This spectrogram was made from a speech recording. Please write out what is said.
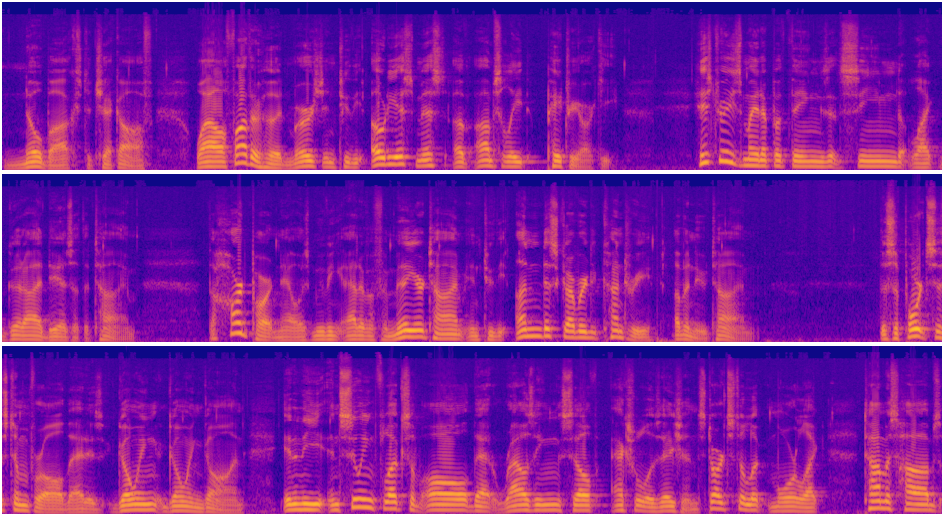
no box to check off, while fatherhood merged into the odious mist of obsolete patriarchy. History is made up of things that seemed like good ideas at the time. The hard part now is moving out of a familiar time into the undiscovered country of a new time. The support system for all that is going, going, gone. In the ensuing flux of all that rousing self actualization starts to look more like Thomas Hobbes'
